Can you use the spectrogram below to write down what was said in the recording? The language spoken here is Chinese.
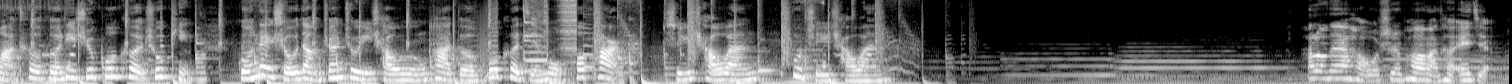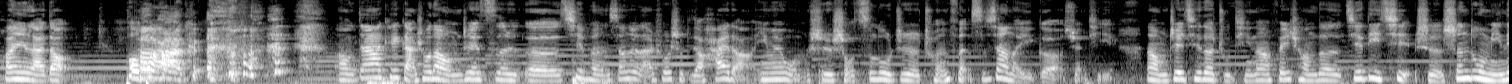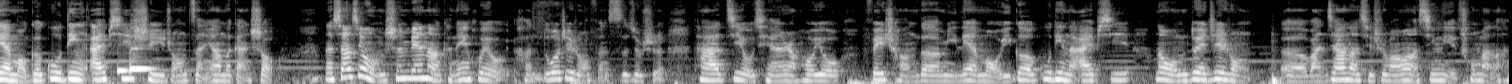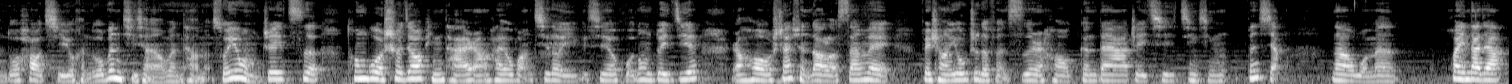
马特和荔枝播客出品，国内首档专注于潮文文化的播客节目《Pop Park》，始于潮玩，不止于潮玩。Hello，大家好，我是泡泡玛特 A 姐，欢迎来到 Pop Park。哦，大家可以感受到我们这次呃气氛相对来说是比较嗨的啊，因为我们是首次录制纯粉丝向的一个选题。那我们这期的主题呢，非常的接地气，是深度迷恋某个固定 IP 是一种怎样的感受。那相信我们身边呢，肯定会有很多这种粉丝，就是他既有钱，然后又非常的迷恋某一个固定的 IP。那我们对这种呃玩家呢，其实往往心里充满了很多好奇，有很多问题想要问他们。所以我们这一次通过社交平台，然后还有往期的一些活动对接，然后筛选到了三位非常优质的粉丝，然后跟大家这一期进行分享。那我们欢迎大家。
